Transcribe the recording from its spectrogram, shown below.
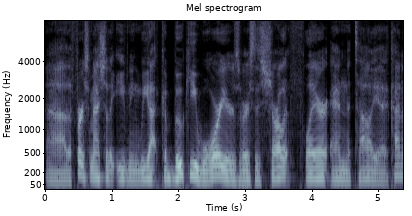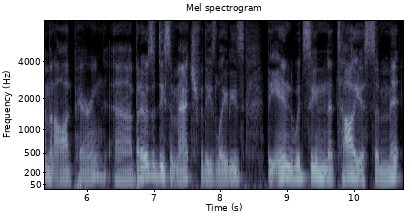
Uh, the first match of the evening, we got Kabuki Warriors versus Charlotte Flair and Natalya. Kind of an odd pairing, uh, but it was a decent match for these ladies. The end would see Natalya submit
